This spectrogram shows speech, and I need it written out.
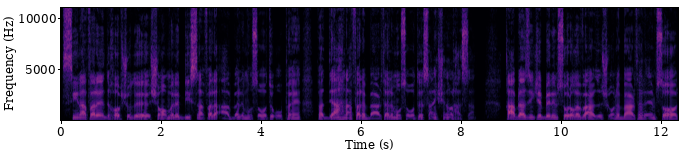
سی نفر انتخاب شده شامل 20 نفر اول مسابقات اوپن و 10 نفر برتر مسابقات سنگشنال هستند. قبل از اینکه بریم سراغ ورزشکاران برتر امسال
